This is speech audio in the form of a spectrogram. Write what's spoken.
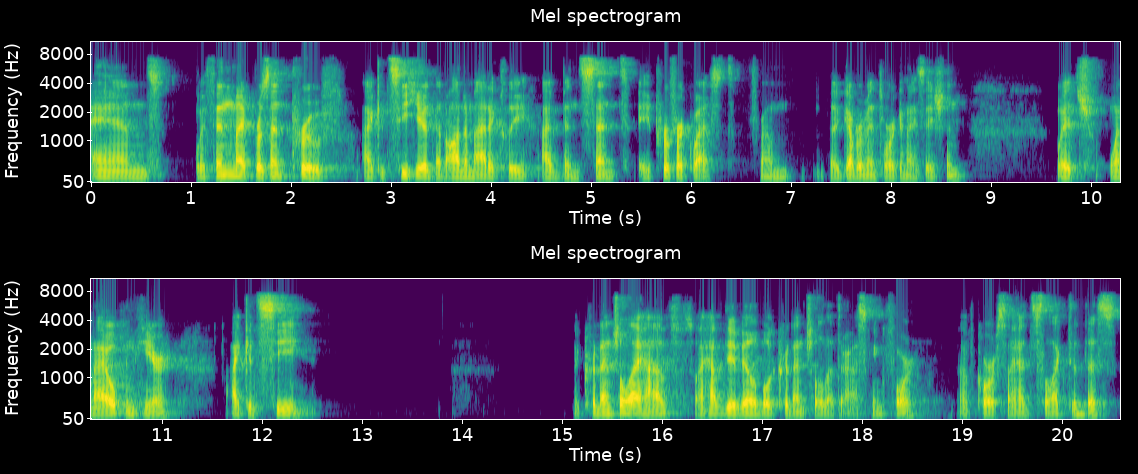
And within my present proof, I could see here that automatically I've been sent a proof request from the government organization, which when I open here, I could see the credential I have. So I have the available credential that they're asking for. Of course, I had selected this.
